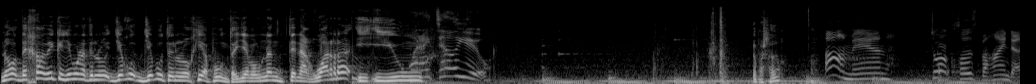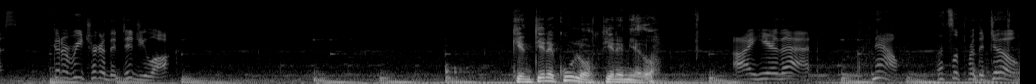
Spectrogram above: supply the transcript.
No, déjame que llevo, una tecno- llevo, llevo tecnología punta. Lleva una antena guarra y, y un... ¿Qué ha pasado? Oh man, door closed behind us. Gonna re-trigger the digilock. Quien tiene culo tiene miedo. I hear that. Now, let's look for the dough.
